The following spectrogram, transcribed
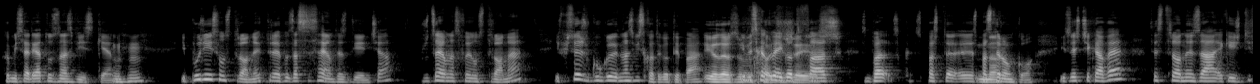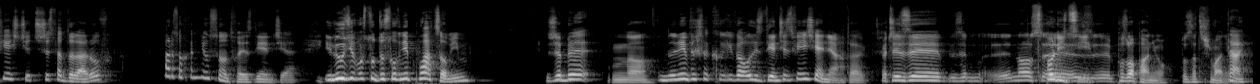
komisariatu z nazwiskiem. Mhm. I później są strony, które zasysają te zdjęcia, wrzucają na swoją stronę i wpisujesz w Google nazwisko tego typa I od razu i wyskakuje jego twarz z, ba- z, paste, z No. pasterunku. I co jest ciekawe, te strony za jakieś 200-300 dolarów bardzo chętnie usuną twoje zdjęcie. I ludzie po prostu dosłownie płacą im, żeby No, no, nie wyskakiwało ich zdjęcie z więzienia. tak. Znaczy z, z, No, Z policji. z- po złapaniu, po zatrzymaniu. Tak.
